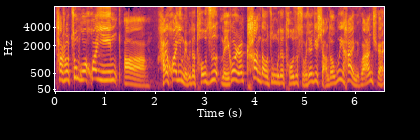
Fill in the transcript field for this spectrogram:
他说：“中国欢迎啊，还欢迎美国的投资。美国人看到中国的投资，首先就想到危害美国安全。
